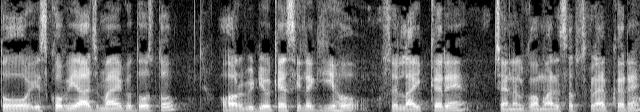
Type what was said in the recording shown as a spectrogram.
तो इसको भी आजमाए दोस्तों, और वीडियो कैसी लगी हो, उसे लाइक करें। चैनल को हमारे सब्सक्राइब करें।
